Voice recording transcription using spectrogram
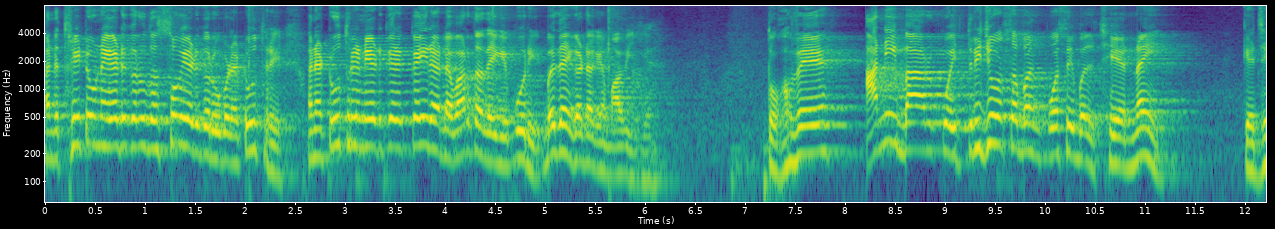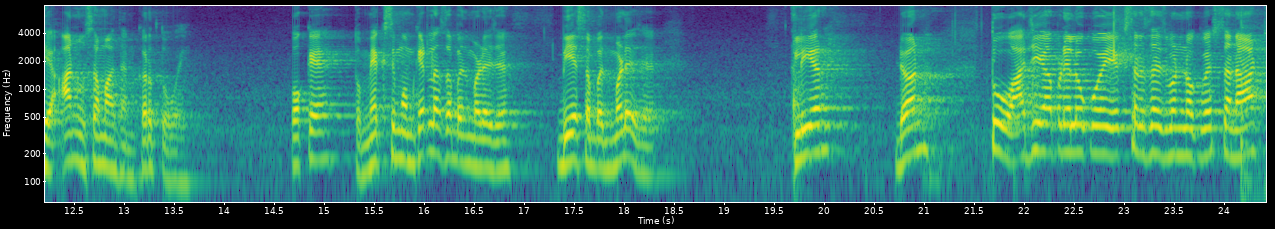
અને થ્રી ટુને એડ કરવું તો શું એડ કરવું પડે? ટુ થ્રી અને ટુ થ્રીને એડ કર્યા એટલે વાર્તા થઈ ગઈ પૂરી. બધાય ઘટક એમ આવી ગયા. તો હવે આની બહાર કોઈ ત્રીજો સંબંધ પોસિબલ છે નહીં કે જે આનું સમાધાન કરતો હોય. ઓકે? તો મેક્સિમમ કેટલા સંબંધ મળે છે? બે સંબંધ મળે છે. ક્લિયર ડન તો આજે આપણે લોકોએ એક્સરસાઇઝ વનનો ક્વેશ્ચન આઠ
